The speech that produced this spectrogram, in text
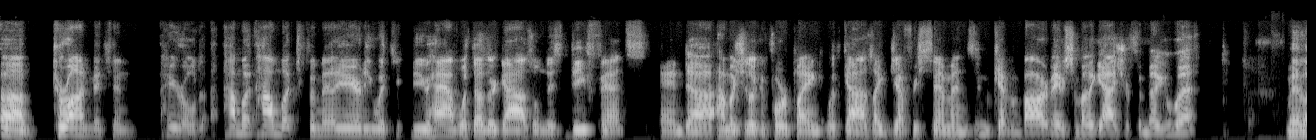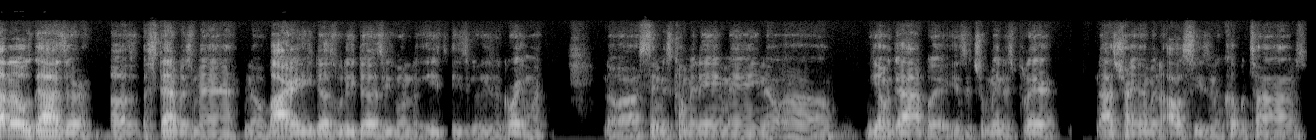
uh, Turron mentioned Harold, how much how much familiarity with do you have with other guys on this defense, and uh, how much you're looking forward to playing with guys like Jeffrey Simmons and Kevin Byard, maybe some other guys you're familiar with? Man, a lot of those guys are uh, established. Man, you know, Byard, he does what he does. He's one. The, he's, he's he's a great one. You know, uh, Simmons coming in, man. You know, uh, young guy, but is a tremendous player. Now, I was training him in the off season a couple times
